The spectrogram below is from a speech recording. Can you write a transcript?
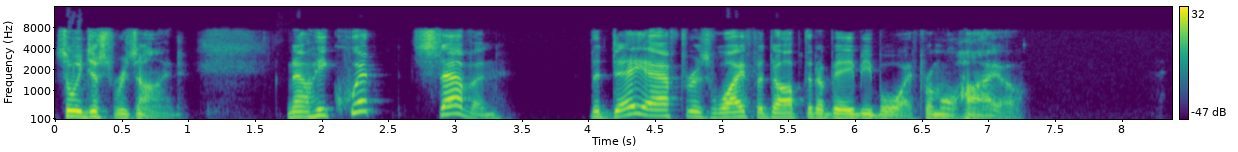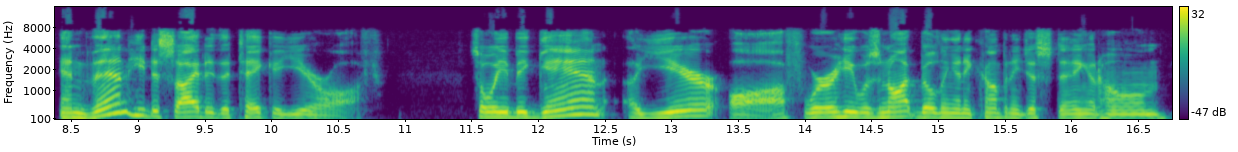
So he just resigned. Now he quit Seven the day after his wife adopted a baby boy from Ohio. And then he decided to take a year off. So he began a year off where he was not building any company, just staying at home.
